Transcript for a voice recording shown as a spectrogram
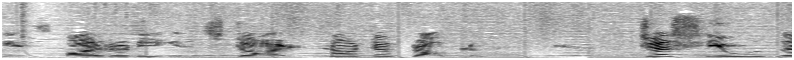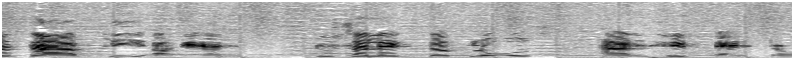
is already installed, not a problem. Just use the tab key again to select the close and hit enter.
